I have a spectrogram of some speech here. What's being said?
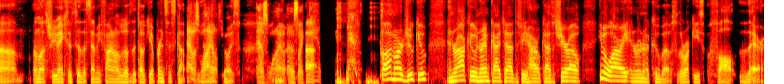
Um, unless she makes it to the semifinals of the Tokyo Princess Cup. That was wild. Choice. That was wild. I was like, uh. Pom Harajuku and Raku and Ram Kaichou defeat Haru Kazashiro, Himawari, and Runa Kubo. So the rookies fall there.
